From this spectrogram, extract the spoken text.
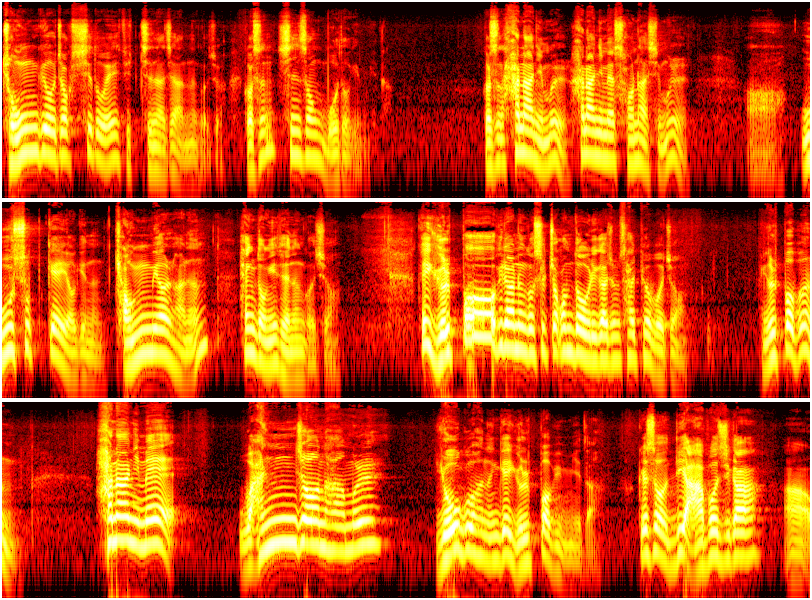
종교적 시도에 뒷지나지 않는 거죠. 그것은 신성 모독입니다. 그것은 하나님을 하나님의 선하심을 어, 우습게 여기는 경멸하는 행동이 되는 거죠. 율법이라는 것을 조금 더 우리가 좀 살펴보죠. 율법은 하나님의 완전함을 요구하는 게 율법입니다. 그래서 네 아버지가 아,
